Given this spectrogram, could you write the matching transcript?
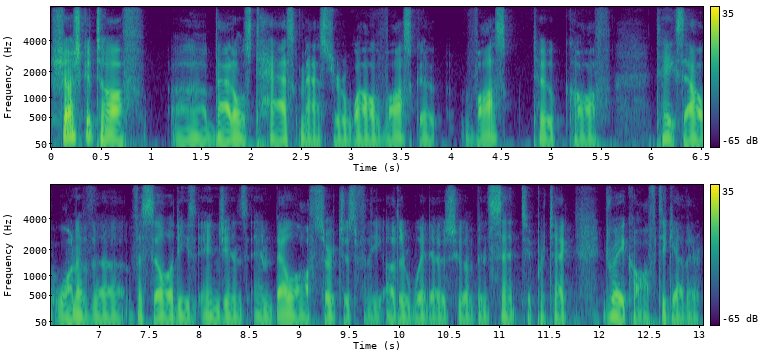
Shashkatov uh, battles Taskmaster while Voska, Vostokov takes out one of the facility's engines, and Beloff searches for the other widows who have been sent to protect Dreykov together.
